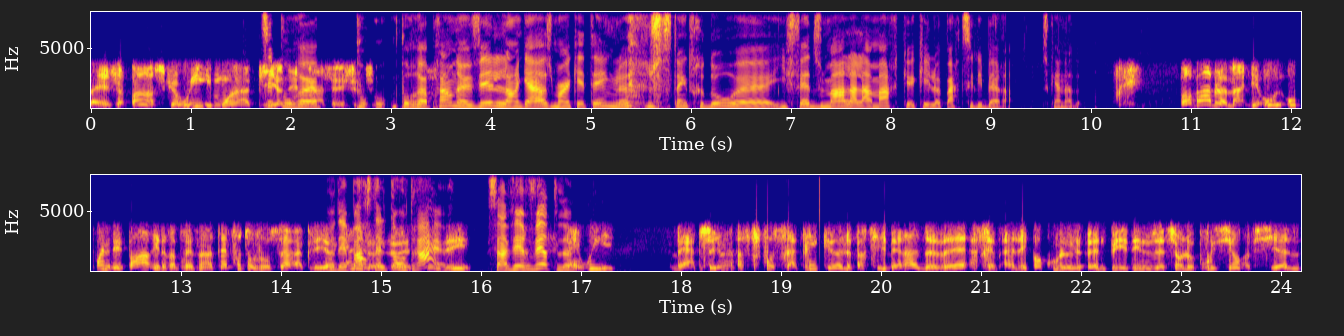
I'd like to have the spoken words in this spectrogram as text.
Ben, je pense que oui, moi. Puis, pour, euh, pour, reprendre un vil langage marketing, là, Justin Trudeau, euh, il fait du mal à la marque qui est le Parti libéral du Canada. Probablement. Au, point de départ, il représentait, il faut toujours se rappeler. Au départ, c'était le, contraire. ça vire vite, là. Ben oui. Ben absolument, parce qu'il faut se rappeler que le Parti libéral devait, à l'époque où le NPD, nous étions l'opposition officielle,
